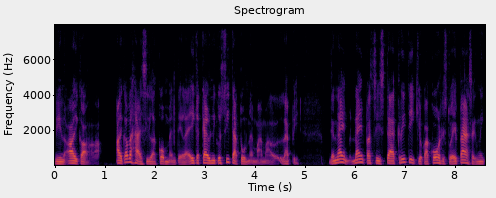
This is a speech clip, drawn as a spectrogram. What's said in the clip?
niin aika, aika vähäisillä kommenteilla, eikä käy niin sitä tunnemaailmaa läpi. Ja näin, näinpä siis tämä kritiikki, joka kohdistuu, ei pääse niin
